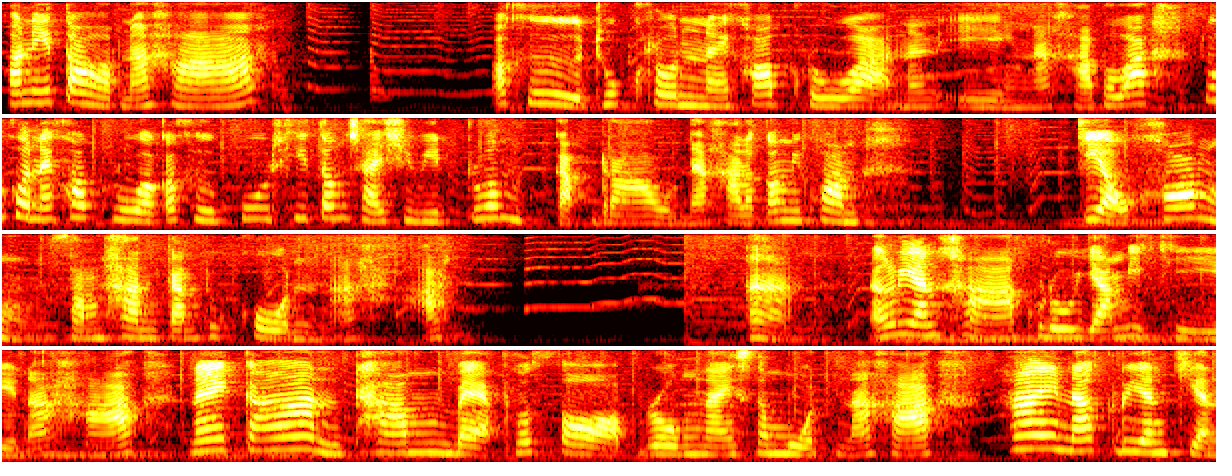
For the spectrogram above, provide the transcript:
ข้อนี้ตอบนะคะ ก็คือทุกคนในครอบครัวนั่นเองนะคะ เพราะว่าทุกคนในครอบครัวก็คือผู้ที่ต้องใช้ชีวิตร่วมกับเรานะคะ แล้วก็มีความเกี่ยวข้องสัมพันธ์กันทุกคนนะคะอะนักเรียนคะครูย้ำอีกทีนะคะ ในการทำแบบทดสอบลงในสมุดนะคะ ให้นักเรียนเขียน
